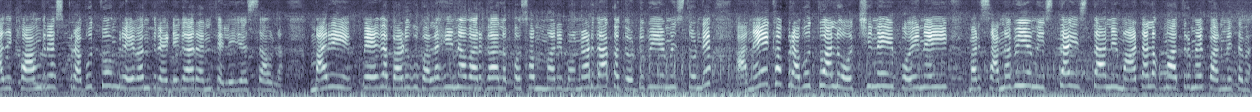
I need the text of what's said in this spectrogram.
అది కాంగ్రెస్ ప్రభుత్వం రేవంత్ రెడ్డి గారు అని తెలియజేస్తా ఉన్నా. మరి పేద బడుగు బలహీన వర్గాల కోసం మరి మొన్నటిదాకా దొడ్డు బియ్యం ఇస్తుండే అనేక ప్రభుత్వాలు వచ్చినాయి పోయినాయి. మరి సన్న బియ్యం ఇస్తా ఇస్తా అని మాటలకు మాత్రమే పరిమితమే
